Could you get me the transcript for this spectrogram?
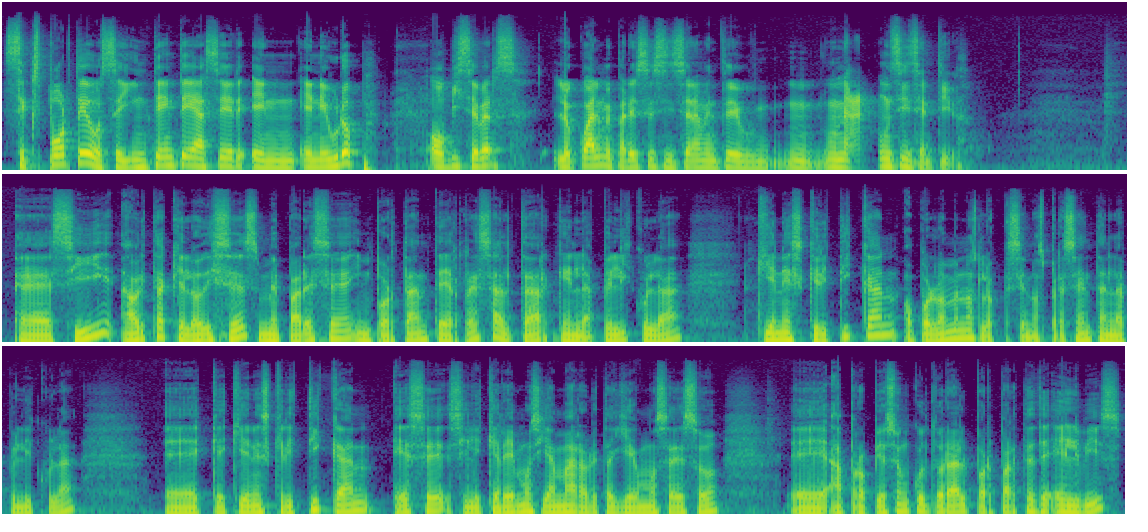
se exporte o se intente hacer en, Europa o viceversa, lo cual me parece sinceramente un, un sinsentido. Eh, sí, ahorita que lo dices, me parece importante resaltar que en la película quienes critican, o por lo menos lo que se nos presenta en la película, eh, que quienes critican ese, si le queremos llamar, ahorita llegamos a eso, eh, apropiación cultural por parte de Elvis,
